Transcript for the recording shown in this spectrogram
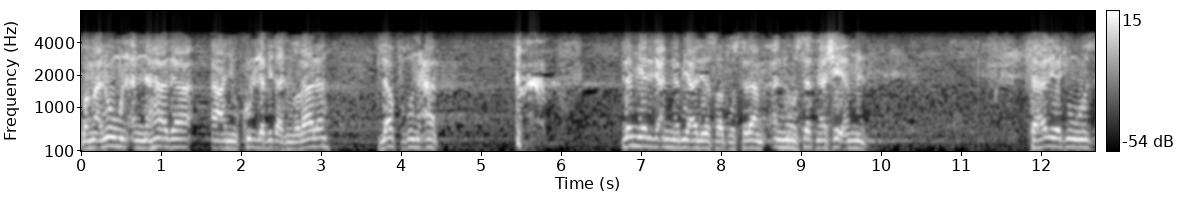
ومعلوم أن هذا أعني كل بدعة ضلالة لفظ عام. لم يرد عن النبي عليه الصلاة والسلام أنه استثنى شيئا منه. فهل يجوز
